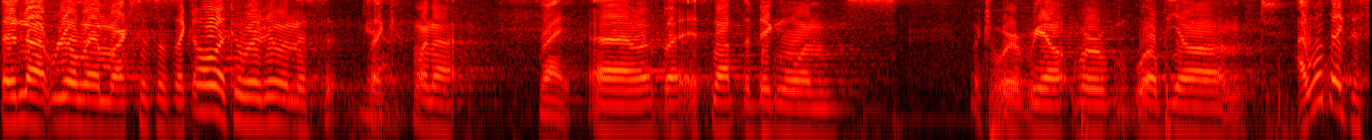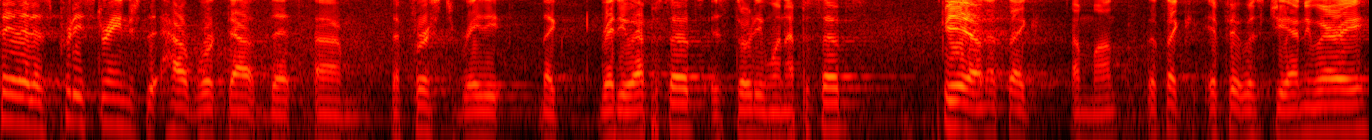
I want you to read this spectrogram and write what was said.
They're not real landmarks. It's just like, oh look, we're doing this. It's Yeah. like, why not? right. Uh, but it's not the big ones, which we're real, we're well beyond. I would like to say that it's pretty strange that how it worked out that um, the first radio like radio episodes is 31 episodes. Yeah. And that's like a month. That's like if it was January.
